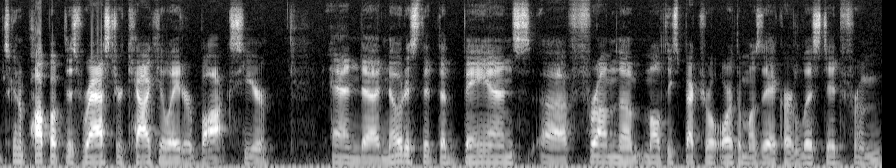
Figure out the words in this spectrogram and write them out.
it's going to pop up this raster calculator box here. And uh, notice that the bands uh, from the multispectral orthomosaic are listed from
